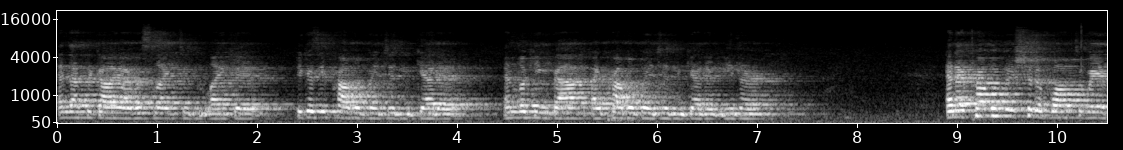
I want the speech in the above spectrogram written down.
And that the guy I was like didn't like it because he probably didn't get it. And looking back, I probably didn't get it either. And I probably should have walked away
